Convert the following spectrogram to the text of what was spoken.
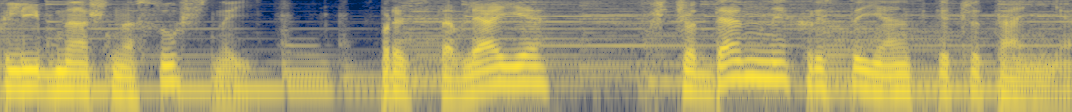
Хліб наш насущний представляє щоденне християнське читання.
